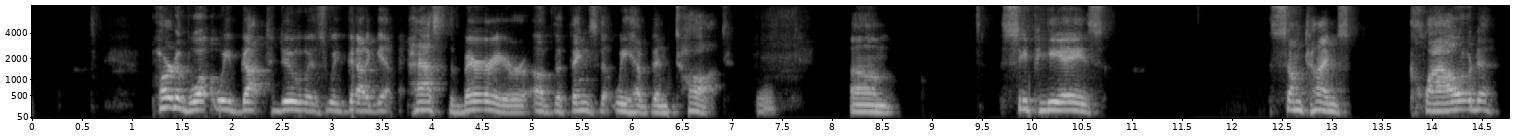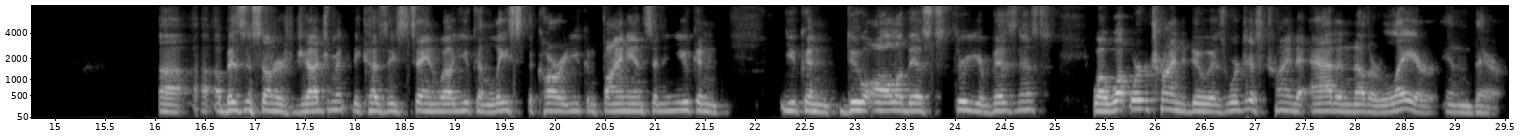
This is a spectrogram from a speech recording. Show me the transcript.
part of what we've got to do is we've got to get past the barrier of the things that we have been taught. Mm. Um, CPAs sometimes cloud uh, a business owner's judgment because he's saying, well, you can lease the car, you can finance it, and you can you can do all of this through your business. Well, what we're trying to do is we're just trying to add another layer in there.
